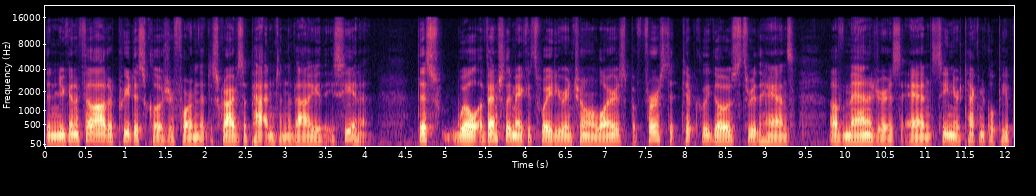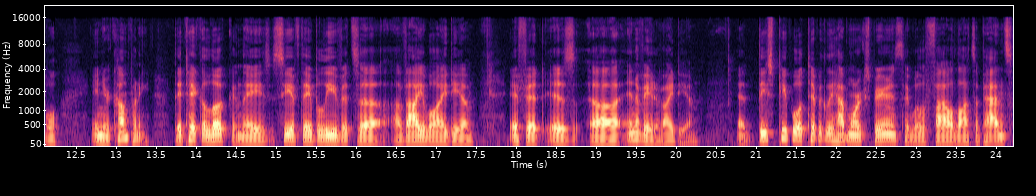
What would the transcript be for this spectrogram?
Then you're going to fill out a pre-disclosure form that describes the patent and the value that you see in it. This will eventually make its way to your internal lawyers, but first it typically goes through the hands of managers and senior technical people in your company. They take a look and they see if they believe it's a, a valuable idea, if it is an innovative idea. Uh, these people will typically have more experience, they will have filed lots of patents,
